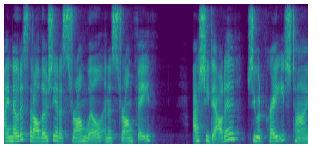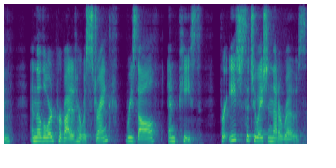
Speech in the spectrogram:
I noticed that although she had a strong will and a strong faith, as she doubted, she would pray each time and the Lord provided her with strength, resolve, and peace for each situation that arose.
